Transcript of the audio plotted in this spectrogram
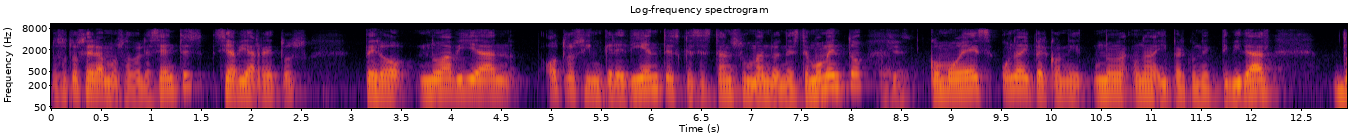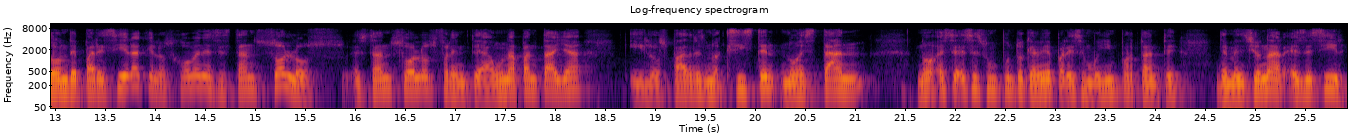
nosotros éramos adolescentes? Sí había retos, pero no habían otros ingredientes que se están sumando en este momento, es. como es una, una, una, hiperconectividad donde pareciera que los jóvenes están solos, están solos frente a una pantalla y los padres no existen, no están, ¿no? Ese, ese es un punto que a mí me parece muy importante de mencionar. Es decir,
